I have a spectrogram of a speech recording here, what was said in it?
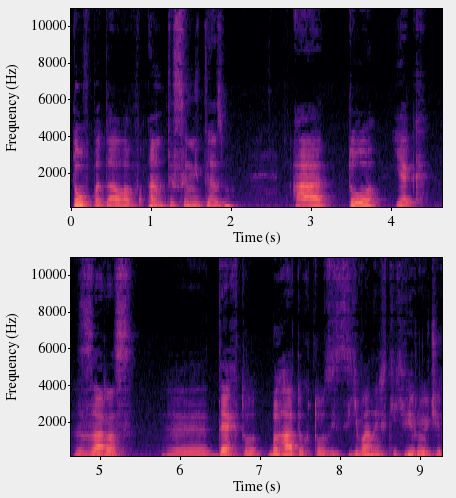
то впадала в антисемітизм, а то, як зараз дехто, багато хто з євангельських віруючих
